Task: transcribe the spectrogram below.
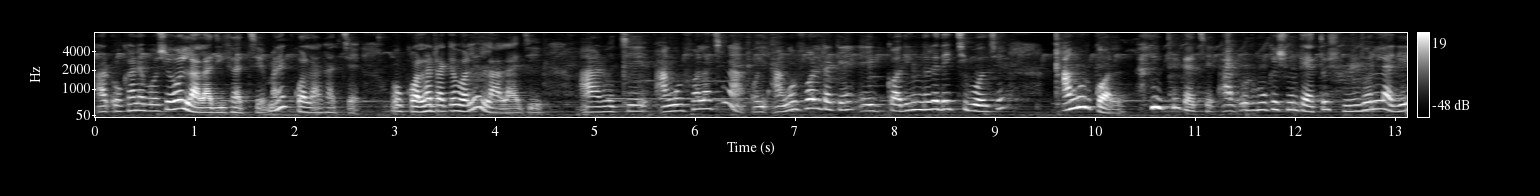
আর ওখানে বসে ও লালাজি খাচ্ছে মানে কলা খাচ্ছে। ও কলাটাকে বলে লালাজি। আর হচ্ছে আঙুর ফল আছে না, ওই আঙুর ফলটাকে এই কদিন ধরে দেখছি বলছে আঙুর কল। ঠিক আছে। আর ওর মুখে শুনতে এত সুন্দর লাগে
